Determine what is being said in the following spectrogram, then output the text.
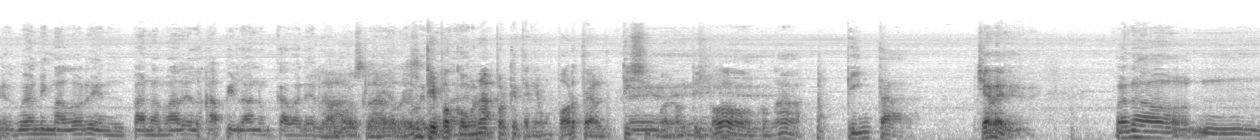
el buen animador en Panamá del Happy Land, un cabaret famoso. Claro, un tipo con una, porque tenía un porte altísimo, era un tipo con una pinta chévere. Bueno, mm,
